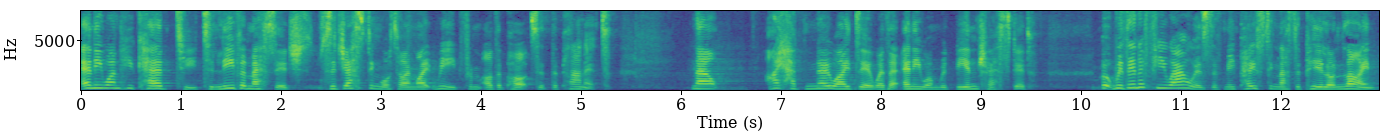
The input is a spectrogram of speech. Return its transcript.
anyone who cared to to leave a message suggesting what I might read from other parts of the planet. Now, I had no idea whether anyone would be interested. But within a few hours of me posting that appeal online,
